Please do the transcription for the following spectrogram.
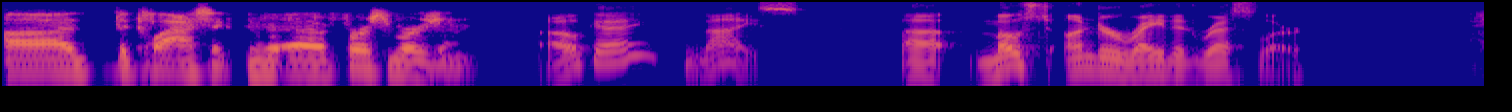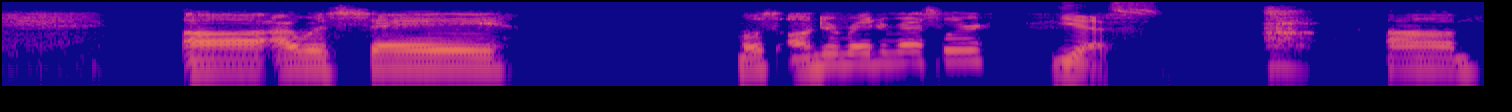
Uh, the classic, the uh, first version. Okay, nice. Uh, most underrated wrestler. Uh, I would say most underrated wrestler. Yes. Um,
